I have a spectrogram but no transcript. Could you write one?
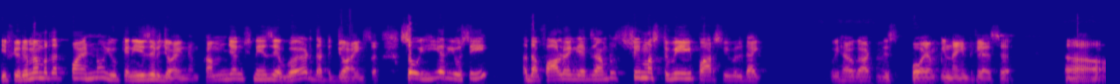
If you remember that point no you can easily join them. Conjunction is a word that joins. So here you see the following examples she must weep or she will die. We have got this poem in ninth class. Uh,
